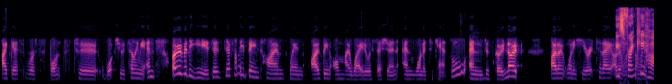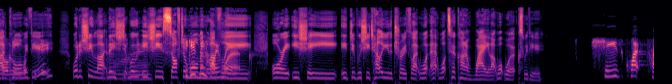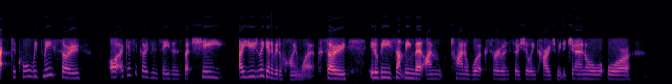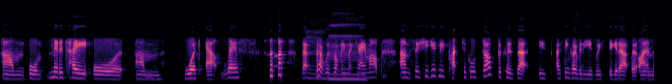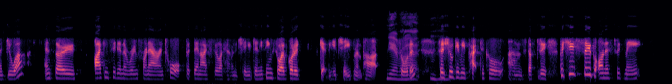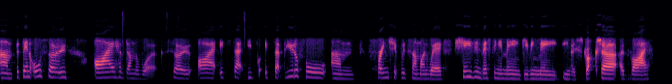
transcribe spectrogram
I guess, response to what she was telling me. And over the years, there's definitely been times when I've been on my way to a session and wanted to cancel and mm. just go, nope, I don't want to hear it today. I Is Frankie someone to tell me hardcore with you? do." What is she like? Is she, well, is mm. she soft and She warm and homework. lovely, or is she? Did will she tell you the truth? Like what? Uh, what's her kind of way? Like what works with you? she's quite practical with me. So oh, I guess it goes in seasons, but she, I usually get a bit of homework. So it'll be something that I'm trying to work through, and so she'll encourage me to journal or, um, or meditate or um, work out less. that that was something that Mm. came up. Um, so she gives me practical stuff because that is, I think over the years we've figured out that I am a doer, and so I can sit in a room for an hour and talk, but then I feel like I haven't achieved anything. So I've got to get the achievement part Yeah, sorted. right. So Mhm. she'll give me practical um, stuff to do. But she's super honest with me. Um, but then also, I have done the work. So I, it's that you've got, it's that beautiful um, friendship with someone where she's investing in me and giving me, you know, structure, advice,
